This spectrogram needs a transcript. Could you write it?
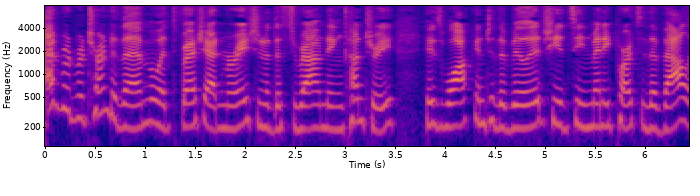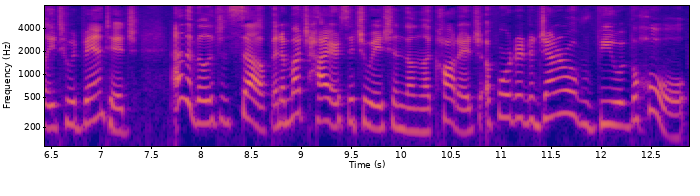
Edward returned to them with fresh admiration of the surrounding country. His walk into the village, he had seen many parts of the valley to advantage, and the village itself, in a much higher situation than the cottage, afforded a general view of the whole,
